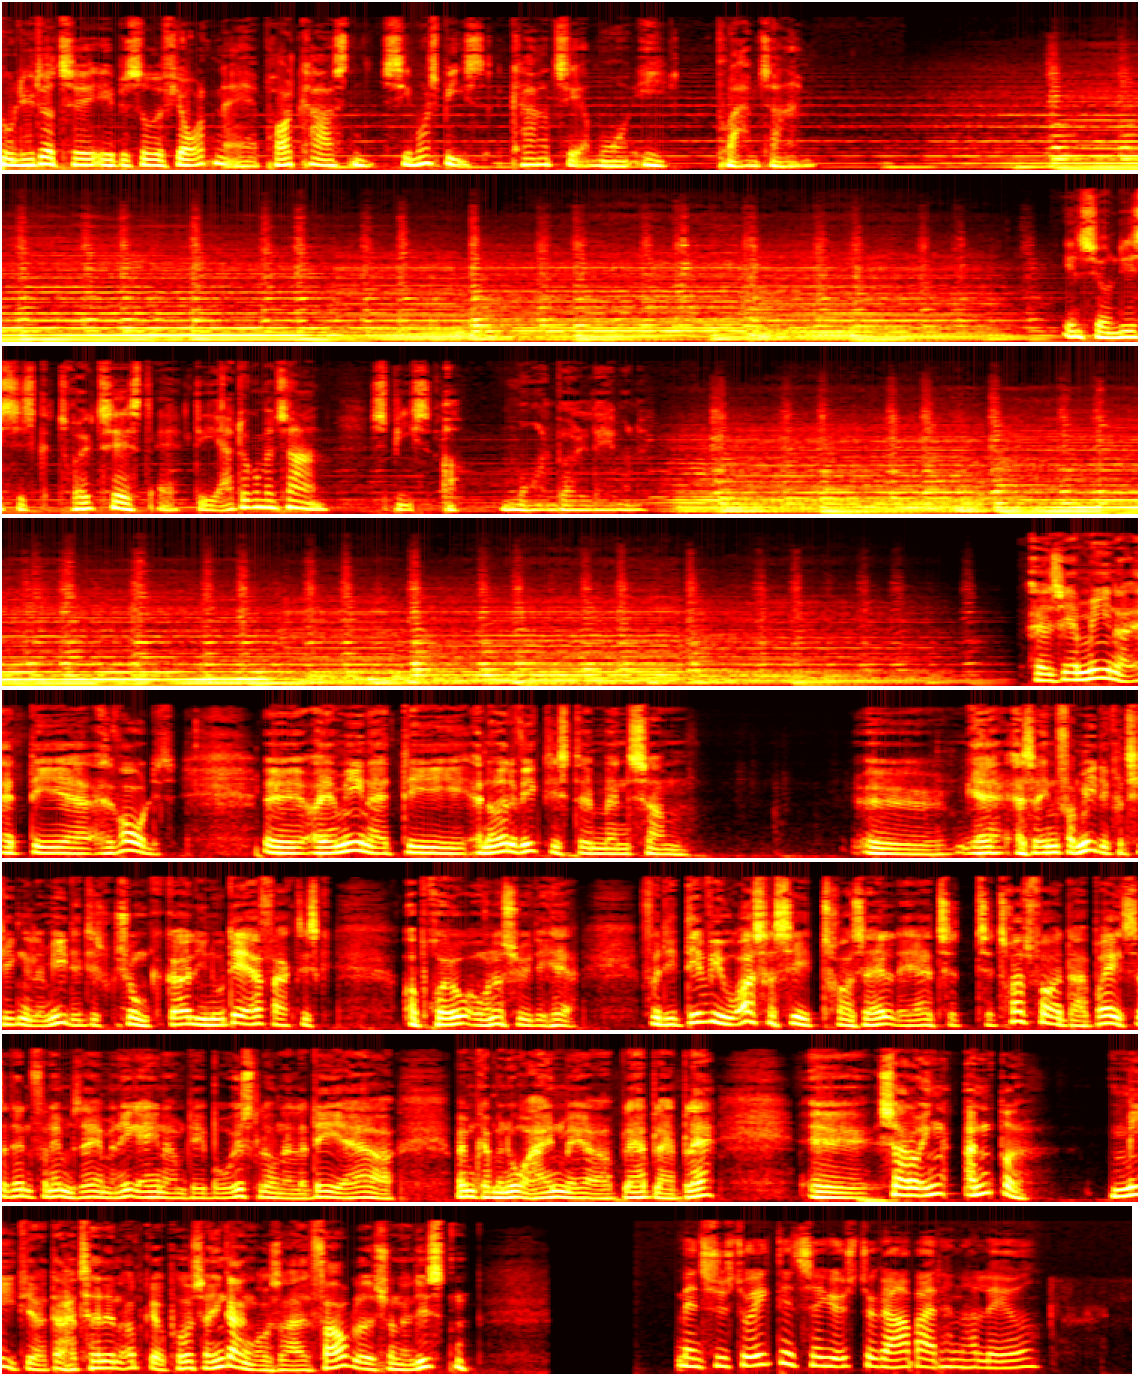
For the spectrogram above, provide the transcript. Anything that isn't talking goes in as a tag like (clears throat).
Du lytter til episode 14 af podcasten Simon Spis karaktermor i primetime. En journalistisk trygtest af DR-dokumentaren Spis og morgenbolledamerne. Altså, jeg mener, at det er alvorligt, øh, og jeg mener, at det er noget af det vigtigste, man som øh, ja, altså inden for mediekritikken eller mediediskussionen kan gøre lige nu, det er faktisk at prøve at undersøge det her. Fordi det vi jo også har set trods alt, er, at til, til trods for, at der har bredt sig den fornemmelse af, at man ikke aner, om det er Bo Østlund eller det er, og hvem kan man nu regne med, og bla bla bla, øh, så er der jo ingen andre medier, der har taget den opgave på sig. Ikke engang vores eget fagblad, journalisten, men synes du ikke, det er et seriøst stykke arbejde, han har lavet?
